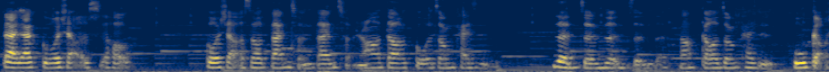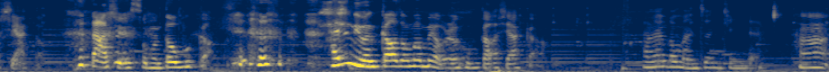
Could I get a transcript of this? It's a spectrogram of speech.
大家国小的时候，国小的时候单纯单纯，然后到国中开始认真认真的，然后高中开始胡搞瞎搞，大学什么都不搞，还是你们高中都没有人胡搞瞎搞？好像都蛮正经的。啊，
